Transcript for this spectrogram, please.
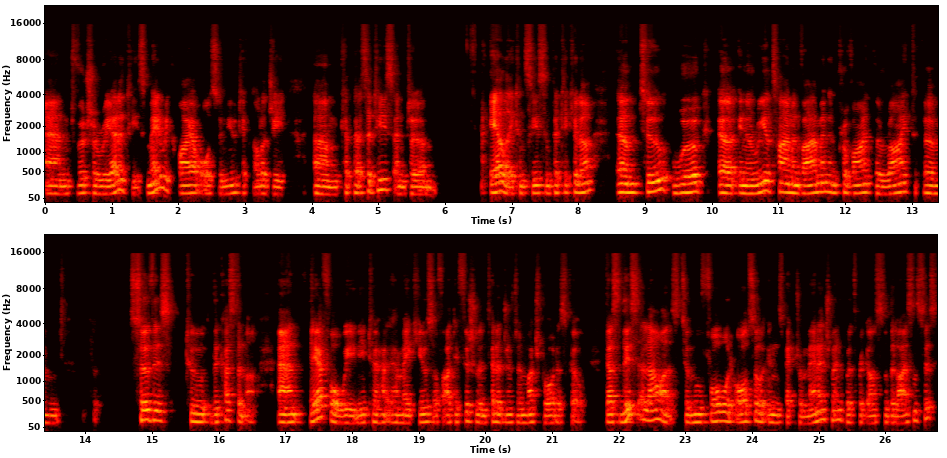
and virtual realities may require also new technology um, capacities and um, air latencies in particular, um, to work uh, in a real-time environment and provide the right um, service to the customer. And therefore, we need to make use of artificial intelligence in a much broader scope. Does this allow us to move forward also in spectrum management with regards to the licenses?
